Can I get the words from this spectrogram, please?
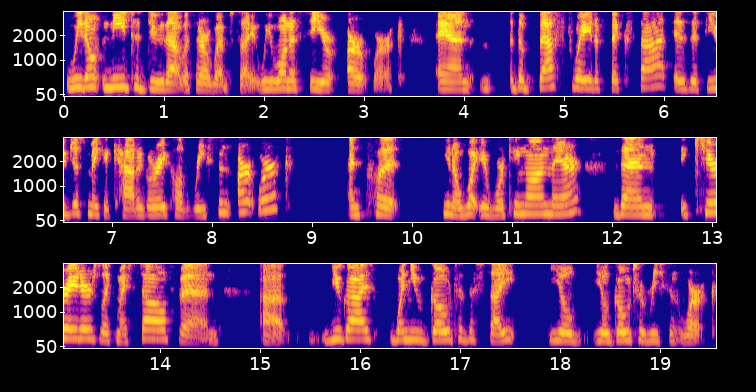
we don't need to do that with our website. We want to see your artwork. And the best way to fix that is if you just make a category called recent artwork and put, you know, what you're working on there, then curators like myself and uh, you guys, when you go to the site, you'll you'll go to recent work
